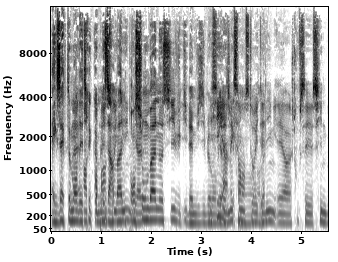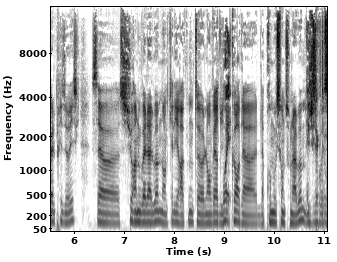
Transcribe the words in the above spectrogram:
exactement Ouais, des en- trucs en comme les parlant de Arman, Pension Man aussi, vu qu'il aime visiblement Ici, il y bien a un les excellent en- en- storytelling et euh, je trouve que c'est aussi une belle prise de risque. C'est euh, sur un nouvel album dans lequel il raconte euh, l'envers du Ouais. décor de la, de la promotion de son album et je trouve Exactement,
